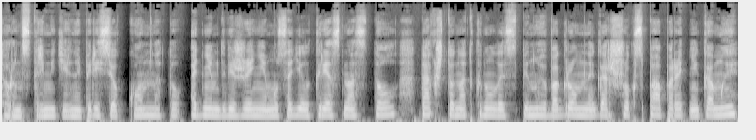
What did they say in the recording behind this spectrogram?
Торн стремительно пересек комнату, одним движением усадил крест на стол, так что наткнулась спиной в огромный горшок с папоротником и...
